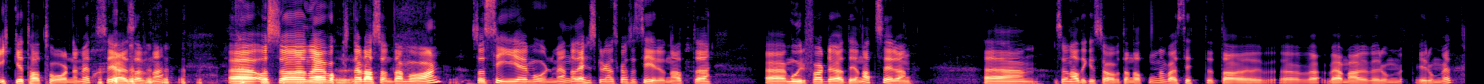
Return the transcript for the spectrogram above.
'Ikke ta tårnet mitt', sier jeg i søvne. og så når jeg våkner da søndag morgen, så sier moren min og jeg husker det ganske godt, så sier hun at 'morfar døde i natt', sier hun. Så hun hadde ikke sovet den natten, men bare sittet da, ved- meg rom, i rommet mitt.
